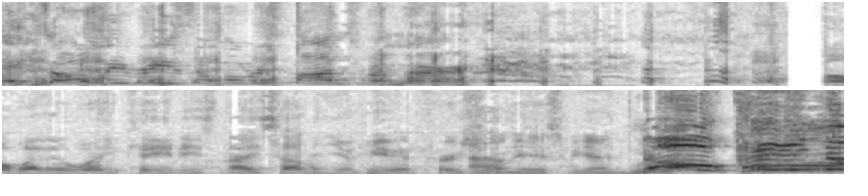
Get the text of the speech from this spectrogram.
a totally reasonable response from her. Oh, by the way, Katie, it's nice having you here first on oh. E ESPN. No, Katie, no!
